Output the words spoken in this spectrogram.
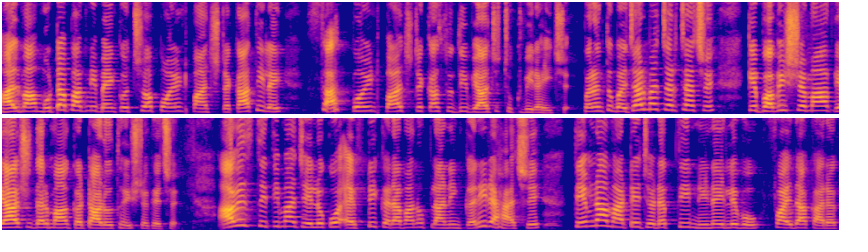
હાલમાં મોટાભાગની બેંકો છ પોઈન્ટ પાંચ ટકાથી લઈ સાત પોઈન્ટ પાંચ ટકા સુધી વ્યાજ ચૂકવી રહી છે. પરંતુ બજારમાં ચર્ચા છે કે ભવિષ્યમાં વ્યાજ દરમાં ઘટાડો થઈ શકે છે. આવી સ્થિતિમાં જે લોકો એફડી કરાવવાનું પ્લાનિંગ કરી રહ્યા છે, તેમના માટે ઝડપથી નિર્ણય લેવો ફાયદાકારક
